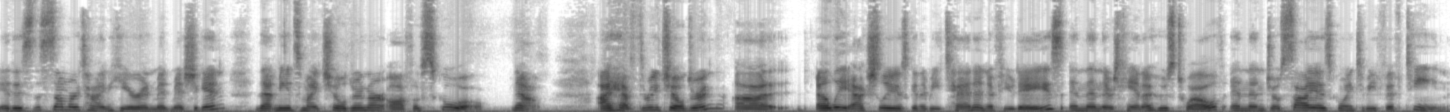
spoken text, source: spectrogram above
it is the summertime here in mid Michigan. That means my children are off of school. Now, I have three children. Uh, Ellie actually is going to be 10 in a few days, and then there's Hannah, who's 12, and then Josiah is going to be 15.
